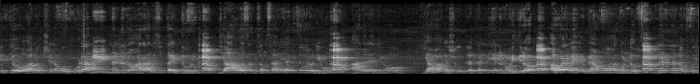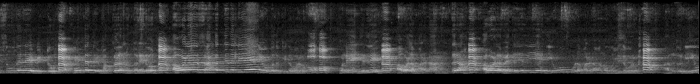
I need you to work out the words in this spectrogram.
ನಿತ್ಯವೂ ಅನುಕ್ಷಣವೂ ಕೂಡ ನನ್ನನ್ನು ಆರಾಧಿಸುತ್ತಾ ಇದ್ದವರು. ಯಾವ ಸದ್ ಸಂಸಾರಿಯಾಗಿದ್ದವರು ನೀವು. ಆದರೆ ನೀವು ಯಾವಾಗ ಶೂದ್ರ ಕನ್ಯೆಯನ್ನು ನೋಡಿದಿರೋ ಅವಳ ಮೇಲೆ ವ್ಯಾಮೋಹಗೊಂಡು ನನ್ನನ್ನು ಪೂಜಿಸುವುದನ್ನೇ ಬಿಟ್ಟು ಹೆಂಡತಿ ಮಕ್ಕಳನ್ನು ತೊರೆದು ಅವಳ ಸಾಂಗತ್ಯದಲ್ಲಿಯೇ ನೀವು ಬದುಕಿದವರು. ಕೊನೆಯಲ್ಲಿ ಅವಳ ಮರಣಾನಂತರ ಅವಳ ವ್ಯತೆಯಲ್ಲಿಯೇ ನೀವು ಕೂಡ ಮರಣವನ್ನು ಹೊಂದಿದವರು. ಅಂದು ನೀವು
